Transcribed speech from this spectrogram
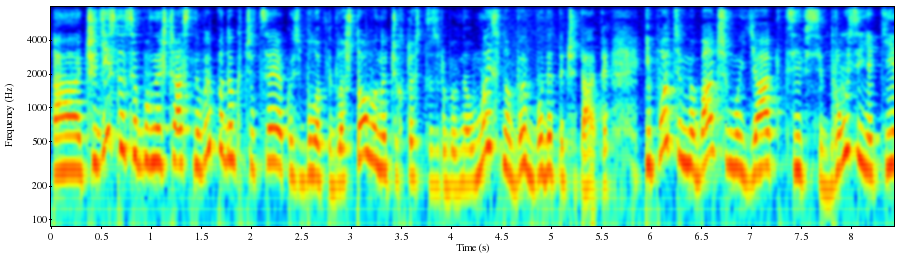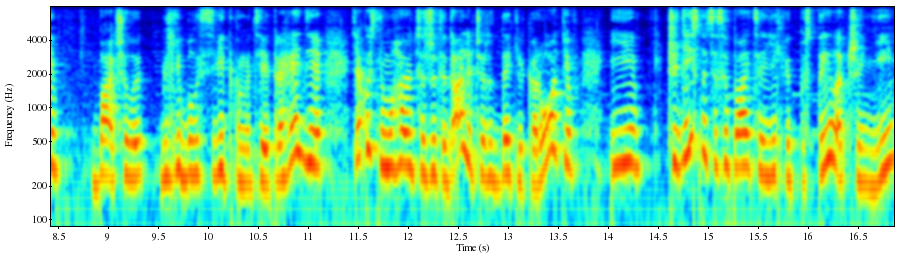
А, чи дійсно це був нещасний випадок, чи це якось було підлаштовано, чи хтось це зробив навмисно, ви будете читати. І потім ми бачимо, як ці всі друзі, які бачили, які були свідками цієї трагедії, якось намагаються жити далі через декілька років. І чи дійсно ця ситуація їх відпустила, чи ні?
